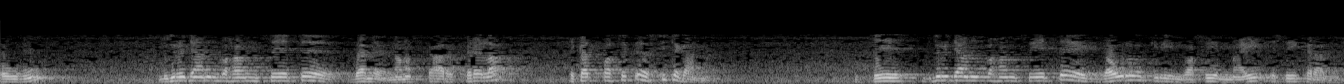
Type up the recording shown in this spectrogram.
ඔව්හු බුදුරජාණන් වහන්සේට වැඳ නමස්කාර කරලා එකත් පස්සක සිට ගන්න. ඒ බුදුරජාණන් වහන්සේට ගෞරව කිරීම වශයෙන්මයි එසේ කරන්නේ.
